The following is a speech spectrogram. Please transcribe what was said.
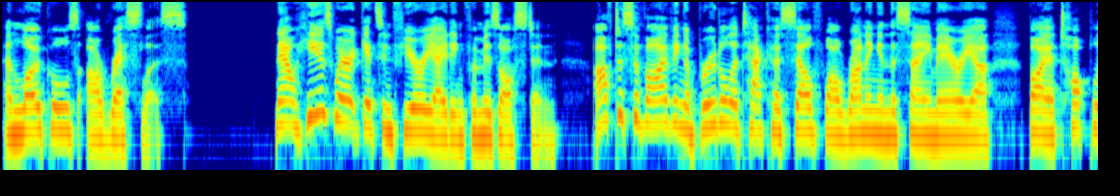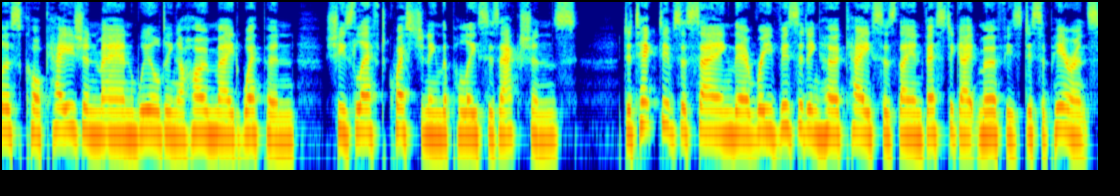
and locals are restless. Now, here's where it gets infuriating for Ms. Austin. After surviving a brutal attack herself while running in the same area by a topless Caucasian man wielding a homemade weapon, she's left questioning the police's actions. Detectives are saying they're revisiting her case as they investigate Murphy's disappearance,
